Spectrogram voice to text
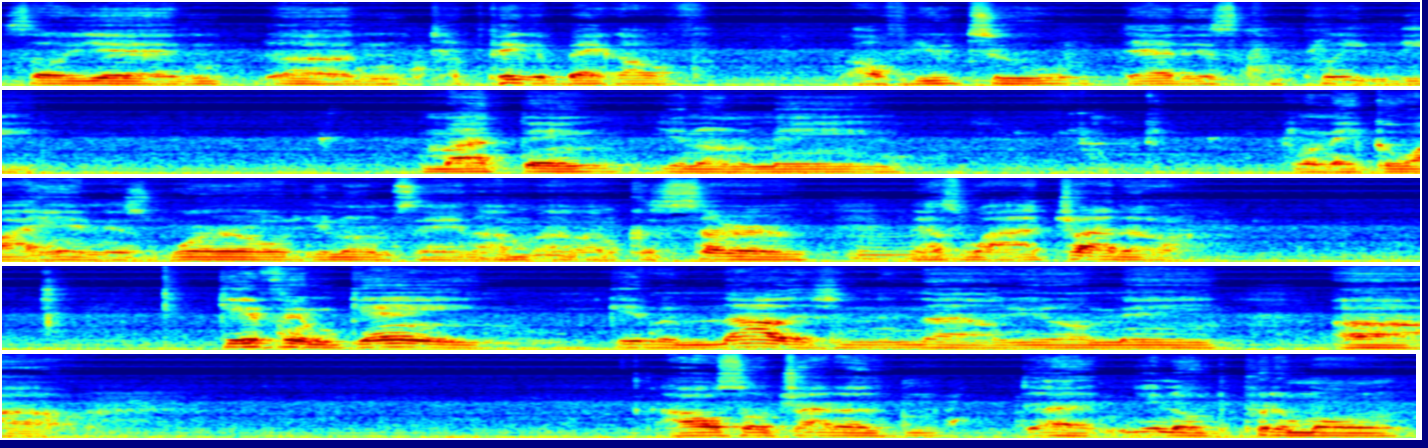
So yeah, uh, to piggyback off off YouTube, that is completely my thing. You know what I mean? When they go out here in this world, you know what I'm saying? I'm I'm, concerned. That's why I try to give him game, give him knowledge And now. You know what I mean? Uh, I also try to, uh, you know, put him on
